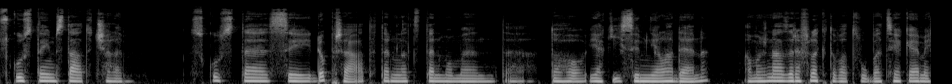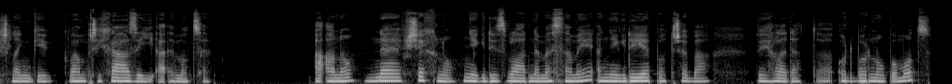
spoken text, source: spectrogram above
zkuste jim stát čelem. Zkuste si dopřát tenhle ten moment eh, toho, jaký si měla den a možná zreflektovat vůbec, jaké myšlenky k vám přicházejí a emoce. A ano, ne všechno někdy zvládneme sami a někdy je potřeba vyhledat eh, odbornou pomoc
